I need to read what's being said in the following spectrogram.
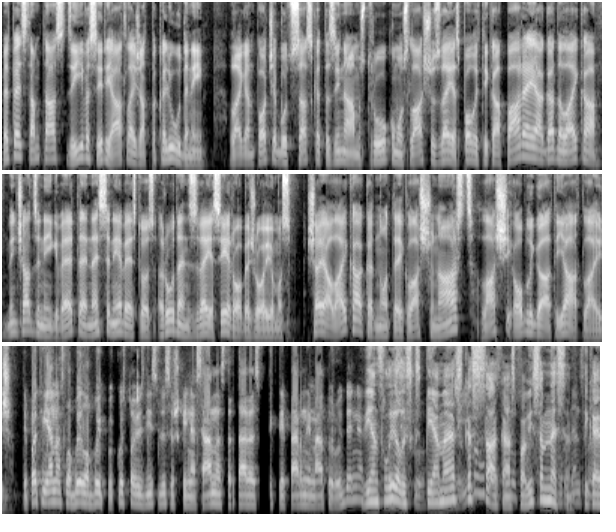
bet pēc tam tās dzīves ir jāatlaiž atpakaļ ūdenī. Lai gan Počebuts saskata zināmus trūkumus lašu zvejas politikā pārējā gada laikā, viņš atzinīgi vērtē nesen ieviestos rudens zvejas ierobežojumus. Šajā laikā, kad notiek lašu nārsts, laši obligāti jāatlaiž. Taip pat vienas labai labai puikus pavyzdys visiškai nesenas, startavęs tik tai pernai metų rudenį. Viens lielisks piemērs, kas sākās pavisam nesen, tikai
